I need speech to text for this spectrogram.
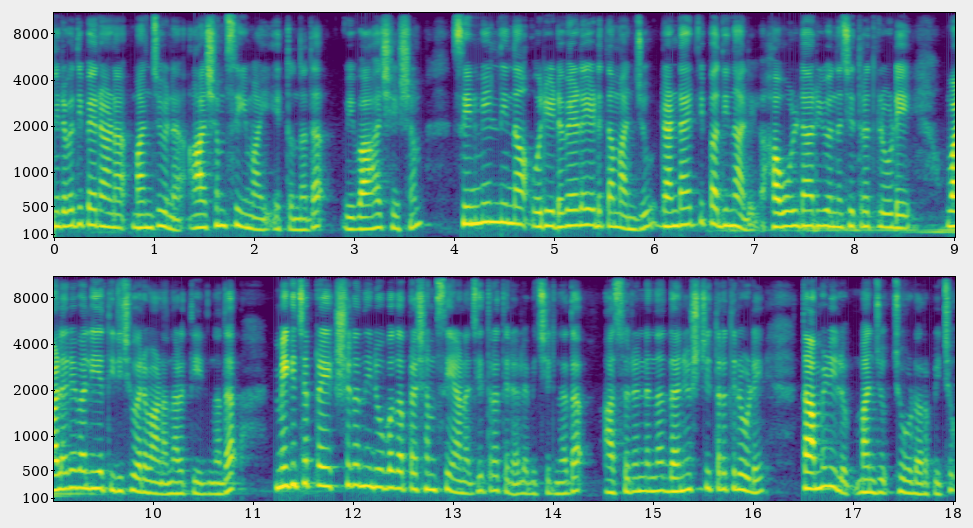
നിരവധി പേരാണ് മഞ്ജുവിന് ആശംസയുമായി എത്തുന്നത്. വിവാഹശേഷം സിനിമയിൽ നിന്ന് ഒരു ഇടവേളയെടുത്ത മഞ്ജു രണ്ടായിരത്തി പതിനാലിൽ യു എന്ന ചിത്രത്തിലൂടെ വളരെ വലിയ തിരിച്ചുവരവാണ് നടത്തിയിരുന്നത്. മികച്ച പ്രേക്ഷക നിരൂപക പ്രശംസയാണ് ചിത്രത്തിന് ലഭിച്ചിരുന്നത്. അസുരൻ എന്ന ധനുഷ് ചിത്രത്തിലൂടെ തമിഴിലും മഞ്ജു ചൂടുറപ്പിച്ചു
